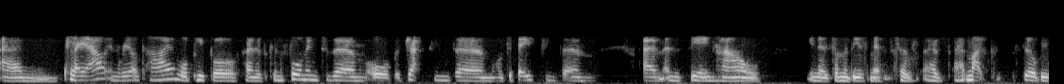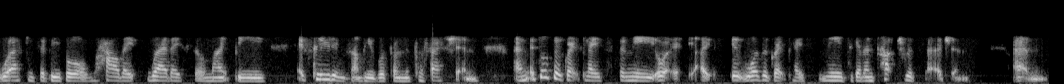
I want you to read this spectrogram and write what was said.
um, play out in real time, or people kind of conforming to them, or rejecting them, or debating them, um, and seeing how you know some of these myths have, have, have, might still be working for people, or how they where they still might be excluding some people from the profession. Um, it's also a great place for me, or it, it, was a great place for me to get in touch with surgeons. Um,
